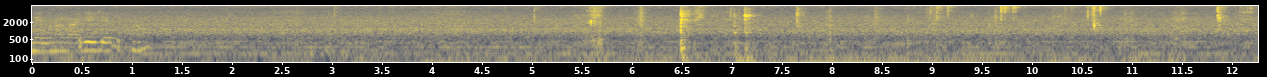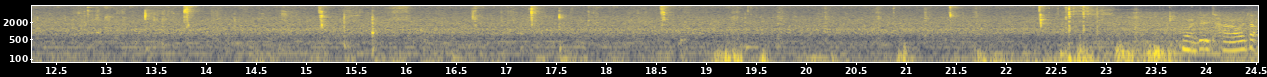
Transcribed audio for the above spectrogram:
เน้นมาละเยอะๆนะ หัวใจเท้าจ้ะ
